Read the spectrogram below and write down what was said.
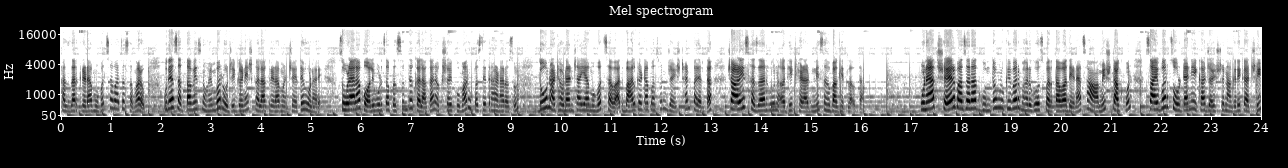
खासदार क्रीडा महोत्सवाचा समारोप उद्या सत्तावीस नोव्हेंबर रोजी गणेश कला क्रीडा मंच येथे होणार आहे. सोहळ्याला बॉलिवूडचा प्रसिद्ध कलाकार अक्षय कुमार उपस्थित राहणार असून दोन आठवड्यांच्या या महोत्सवात बालगटापासून ज्येष्ठांपर्यंत चाळीस हजारहून अधिक खेळाडूंनी सहभाग घेतला होता. पुण्यात शेअर बाजारात गुंतवणुकीवर भरघोस परतावा देण्याचा आमिष दाखवून सायबर चोरट्यांनी एका ज्येष्ठ नागरिकाची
